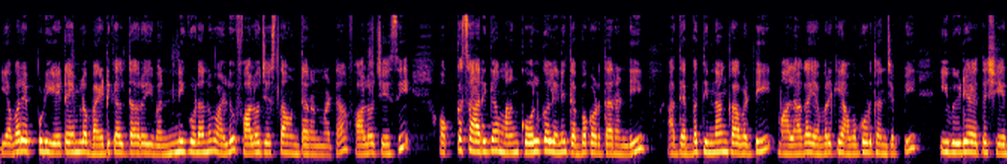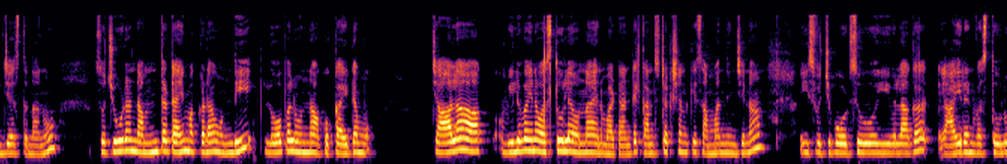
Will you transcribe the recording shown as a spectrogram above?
ఎవరెప్పుడు ఏ టైంలో బయటకు వెళ్తారో ఇవన్నీ కూడాను వాళ్ళు ఫాలో చేస్తూ ఉంటారనమాట. ఫాలో చేసి ఒక్కసారిగా మనం కోలుకోలేని దెబ్బ కొడతారండి. ఆ దెబ్బ తిన్నాం కాబట్టి మాలాగా ఎవరికి అవ్వకూడదని చెప్పి ఈ వీడియో అయితే షేర్ చేస్తున్నాను. సో చూడండి అంత టైం అక్కడ ఉండి లోపల ఉన్న ఒక్కొక్క ఐటము చాలా విలువైన వస్తువులే ఉన్నాయన్నమాట. అంటే కన్స్ట్రక్షన్కి సంబంధించిన ఈ స్విచ్ బోర్డ్స్ ఇలాగా ఐరన్ వస్తువులు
